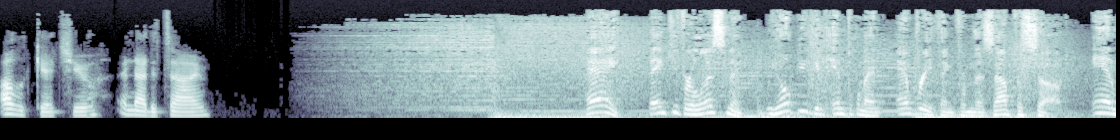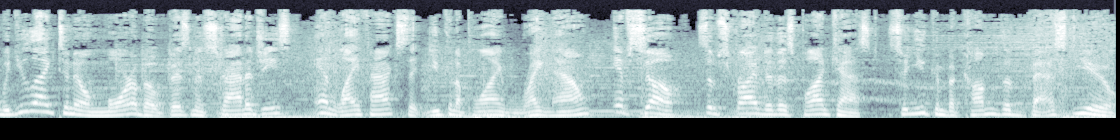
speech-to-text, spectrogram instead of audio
I will catch you another time. Hey, thank you for listening. We hope you can implement everything from this episode. And would you like to know more about business strategies and life hacks that you can apply right now? If so, subscribe to this podcast so you can become the best you.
